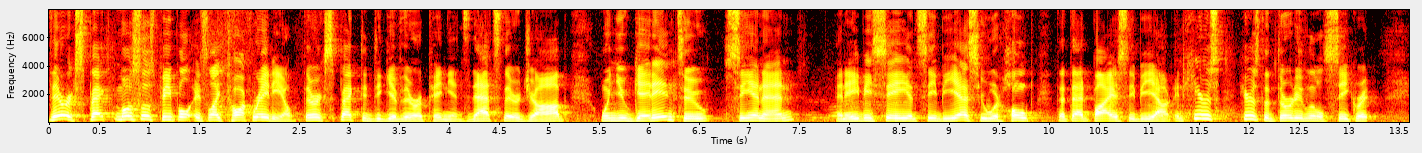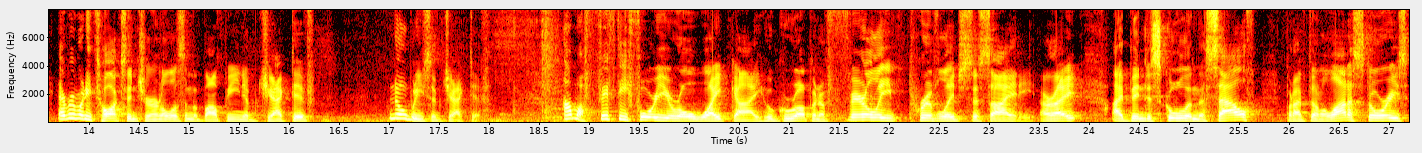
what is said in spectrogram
they're expect most of those people. It's like talk radio. They're expected to give their opinions. That's their job. When you get into CNN and ABC and CBS, you would hope that that bias would be out. And here's here's the dirty little secret. Everybody talks in journalism about being objective. Nobody's objective. I'm a 54 year old white guy who grew up in a fairly privileged society, all right? I've been to school in the South, but I've done a lot of stories.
